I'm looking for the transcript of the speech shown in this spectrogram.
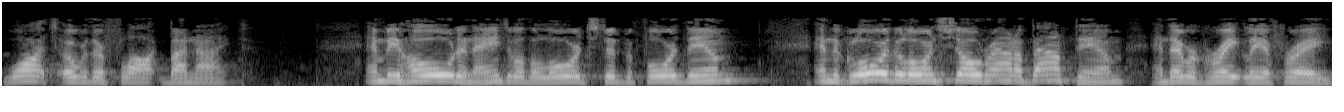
watch over their flock by night. And behold, an angel of the Lord stood before them, and the glory of the Lord shone round about them, and they were greatly afraid.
